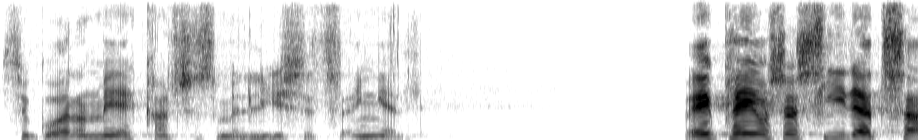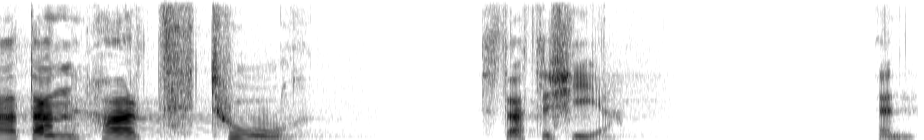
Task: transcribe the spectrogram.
så går han mer kanskje som en lysets engel. Og Jeg pleier også å si det at Satan har to strategier. Den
